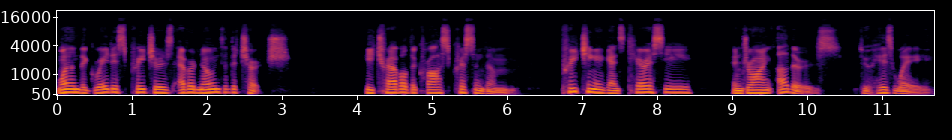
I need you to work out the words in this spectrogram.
one of the greatest preachers ever known to the church. He traveled across Christendom, preaching against heresy and drawing others to his way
